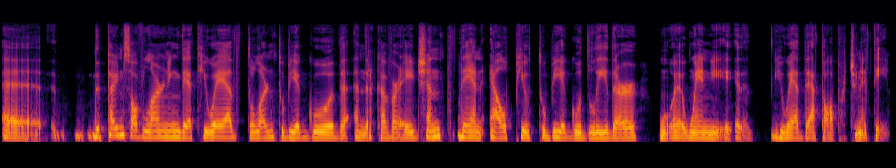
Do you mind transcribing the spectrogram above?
uh, the pains of learning that you had to learn to be a good undercover agent then help you to be a good leader when you, uh, you had that opportunity.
